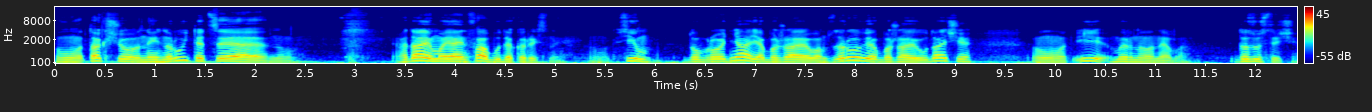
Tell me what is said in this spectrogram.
От, так що не ігноруйте це. Ну, гадаю, моя інфа буде корисною. От, всім доброго дня, я бажаю вам здоров'я, бажаю удачі от, і мирного неба. До зустрічі!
